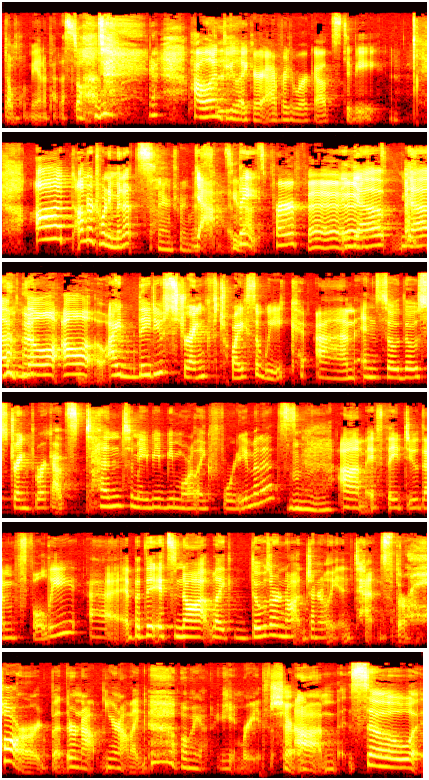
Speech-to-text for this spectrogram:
don't put me on a pedestal. How long do you like your average workouts to be? Uh, under 20 minutes. Under 20 minutes. Yeah. See, they, that's perfect. Yep. Yep. They'll, I'll, I, they do strength twice a week. Um, and so those strength workouts tend to maybe be more like 40 minutes mm-hmm. um, if they do them fully. Uh, but they, it's not like, those are not generally intense. They're hard, but they're not, you're not like, oh my God, I can't breathe. Sure. Um, so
